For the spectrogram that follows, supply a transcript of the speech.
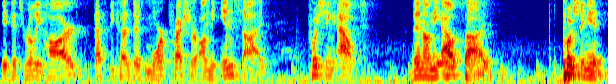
if it's really hard, that's because there's more pressure on the inside pushing out than on the outside pushing in.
